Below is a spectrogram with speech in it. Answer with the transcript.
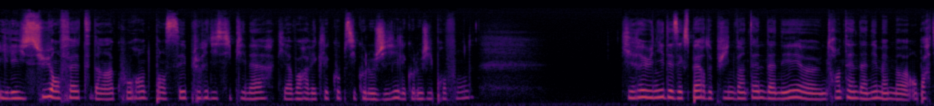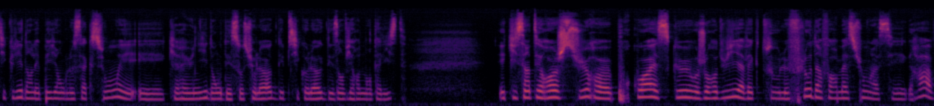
il est issu en fait d'un courant de pensée pluridisciplinaire qui a à voir avec l'éco-psychologie et l'écologie profonde, qui réunit des experts depuis une vingtaine d'années, euh, une trentaine d'années même, euh, en particulier dans les pays anglo-saxons, et, qui réunit donc des sociologues, des psychologues, des environnementalistes, et qui s'interroge sur euh, pourquoi est-ce que aujourd'hui, avec tout le flot d'informations assez grave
